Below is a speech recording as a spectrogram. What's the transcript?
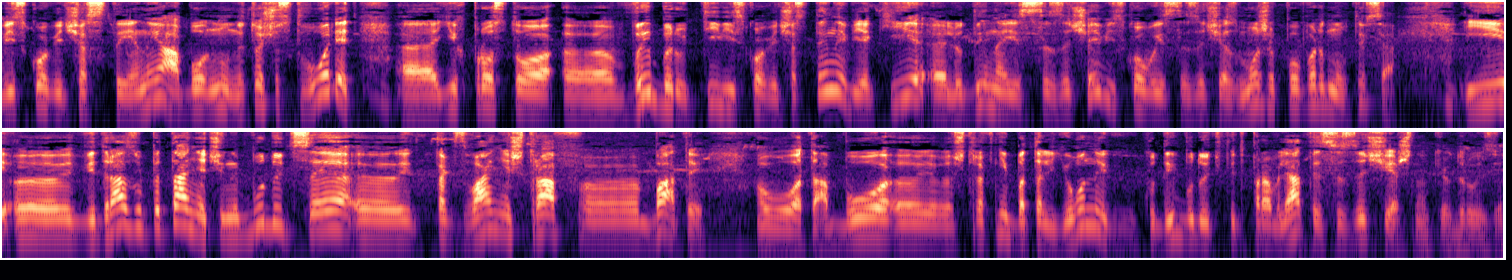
військові частини, або ну не то, що створять, їх просто виберуть ті військові частини, в які е, людина із СЗЧ, військовий із СЗЧ, зможе повернутися. І е, відразу питання: чи не будуть це е, так звані штрафбати, от або е, штрафні батальйони, куди будуть відправляти СЗЧшників, друзі?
